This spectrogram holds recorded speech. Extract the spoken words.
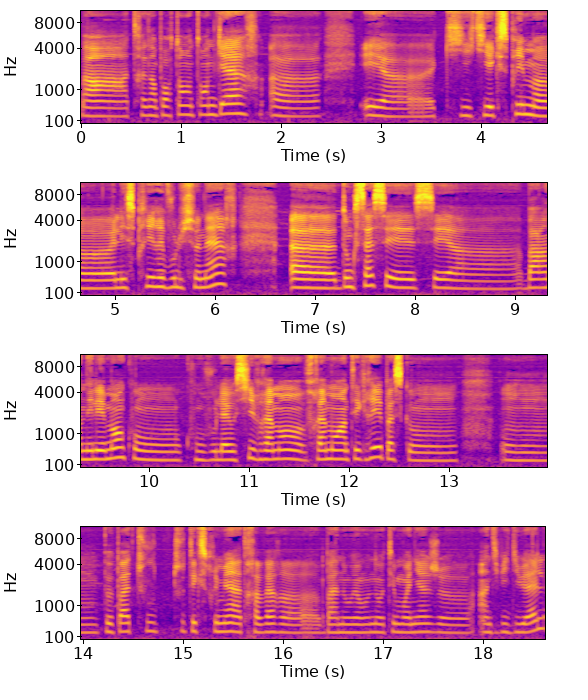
bah, très important en temps de guerre euh, et euh, qui, exprime euh, l'esprit révolutionnaire. Donc ça, c'est bah, un élément qu'on qu voulait aussi vraiment, vraiment intégrer parce qu'on ne peut pas tout, exprimer à travers bah, nos, témoignages individuels.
